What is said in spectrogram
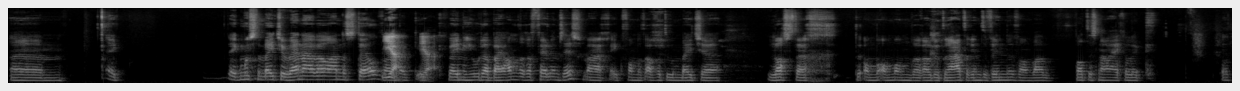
Ehm, ik, ik moest een beetje wennen wel aan de stijl. Ja, ik, ik ja. weet niet hoe dat bij andere films is, maar ik vond het af en toe een beetje lastig te- om, om, om de rode draad erin te vinden. Van wat, wat is nou eigenlijk het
